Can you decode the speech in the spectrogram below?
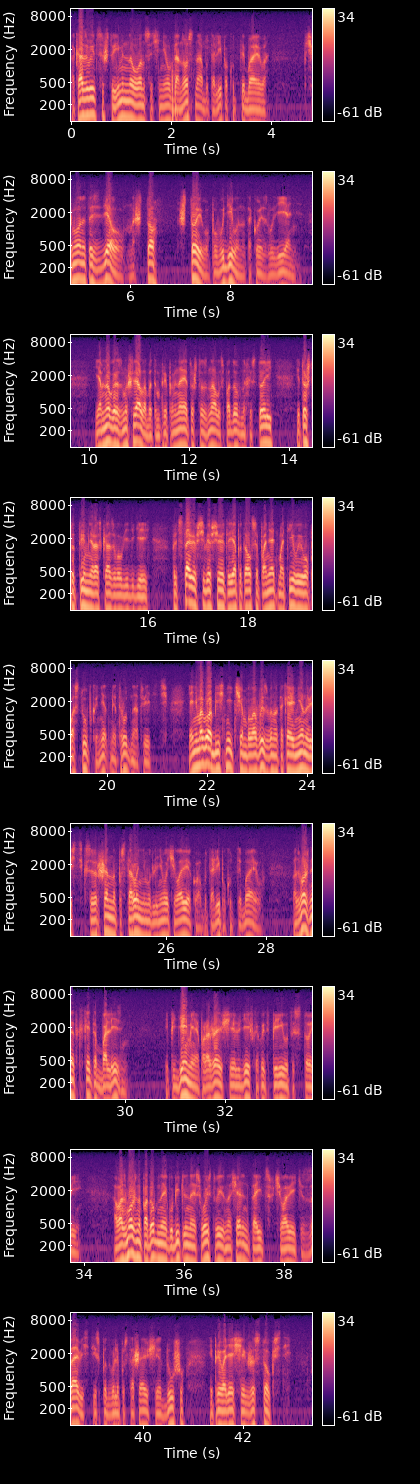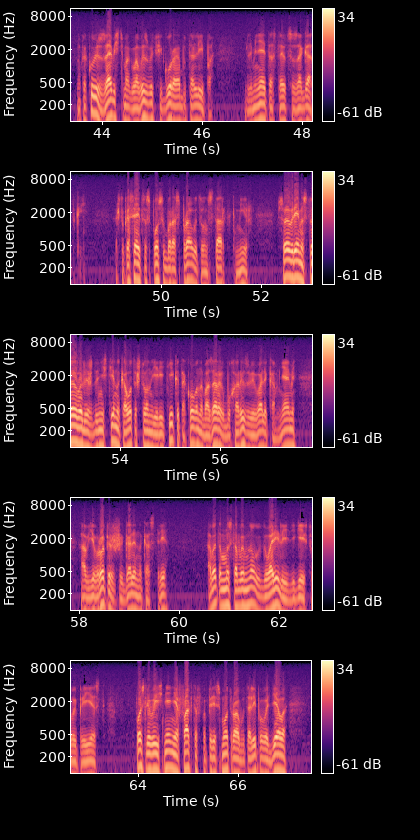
Оказывается, что именно он сочинил донос на Абуталипа Куттыбаева. Почему он это сделал? На что? Что его побудило на такое злодеяние? Я много размышлял об этом, припоминая то, что знал из подобных историй, и то, что ты мне рассказывал, Едигей. Представив себе все это, я пытался понять мотивы его поступка. Нет, мне трудно ответить. Я не могу объяснить, чем была вызвана такая ненависть к совершенно постороннему для него человеку, Абуталипу Куттыбаеву. Возможно, это какая-то болезнь, эпидемия, поражающая людей в какой-то период истории. А возможно, подобное губительное свойство изначально таится в человеке, зависть, из-под пустошающая душу и приводящая к жестокости. Но какую зависть могла вызвать фигура Абуталипа? Для меня это остается загадкой. А что касается способа расправы, то он стар как мир. В свое время стоило лишь донести на кого-то, что он еретик, и такого на базарах Бухары завивали камнями, а в Европе сжигали на костре. Об этом мы с тобой много говорили, Едигей, в твой приезд. После выяснения фактов по пересмотру Абуталипова дела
